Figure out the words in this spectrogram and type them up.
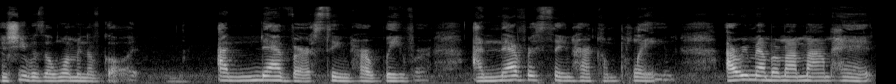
and she was a woman of God. I never seen her waver. I never seen her complain. I remember my mom had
